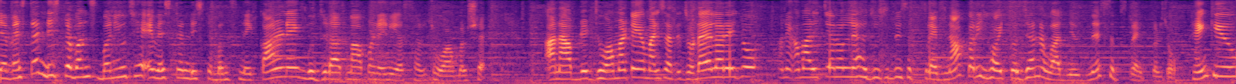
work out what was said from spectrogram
જે વેસ્ટર્ન ડિસ્ટર્બન્સ બન્યું છે, એ વેસ્ટર્ન ડિસ્ટર્બન્સને કારણે ગુજરાતમાં પણ એની અસર જોવા મળશે. આના અપડેટ જોવા માટે અમારી સાથે જોડાયેલા રહેજો અને અમારી ચેનલને હજુ સુધી સબસ્ક્રાઇબ ના કરી હોય તો જનવાદ ન્યૂઝને સબસ્ક્રાઇબ કરજો. થેન્ક યુ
